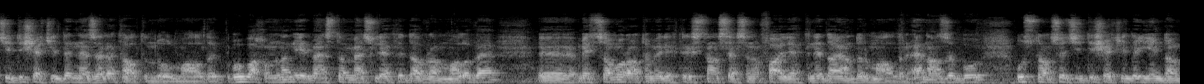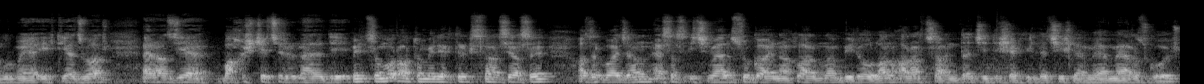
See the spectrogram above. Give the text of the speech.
ciddi şəkildə nəzarət altında olmalıdır. Bu baxımdan Ermənistan məsuliyyətli davranmalı və e, Metsamor Atom Elektrik Stansiyasının fəaliyyətini dayandırmalıdır. Ən azı bu bu stansiya ciddi şəkildə yenidən qurmaya ehtiyac var. Əraziyə baxış keçirilməlidir. Metsamor Atom Elektrik Stansiyası Azərbaycanın əsas içməli su qaynaqlarından biri olan Araz çayında ciddi şəkildə çirklənməyə məruz qoyur.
